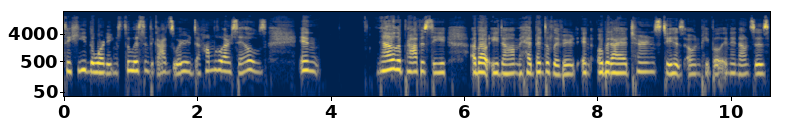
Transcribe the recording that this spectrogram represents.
to heed the warnings, to listen to God's word, to humble ourselves. And now the prophecy about Edom had been delivered, and Obadiah turns to his own people and announces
